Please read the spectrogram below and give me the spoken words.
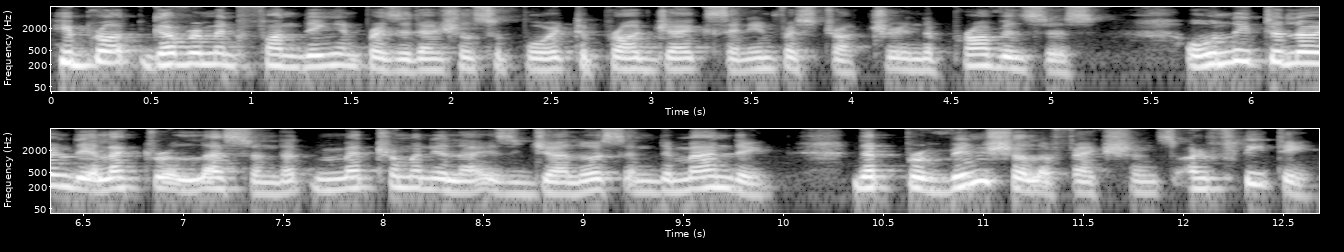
He brought government funding and presidential support to projects and infrastructure in the provinces only to learn the electoral lesson that Metro Manila is jealous and demanding, that provincial affections are fleeting,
